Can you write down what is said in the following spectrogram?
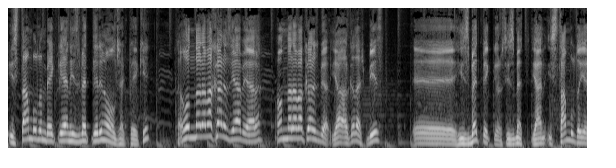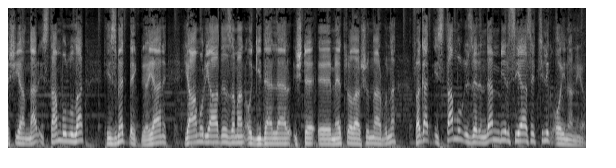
İstanbul'un bekleyen hizmetleri ne olacak peki? E onlara bakarız ya bir ara. Onlara bakarız bir ara. Ya arkadaş biz e, hizmet bekliyoruz hizmet. Yani İstanbul'da yaşayanlar İstanbullular hizmet bekliyor. Yani yağmur yağdığı zaman o giderler işte e, metrolar şunlar bunlar. Fakat İstanbul üzerinden bir siyasetçilik oynanıyor.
